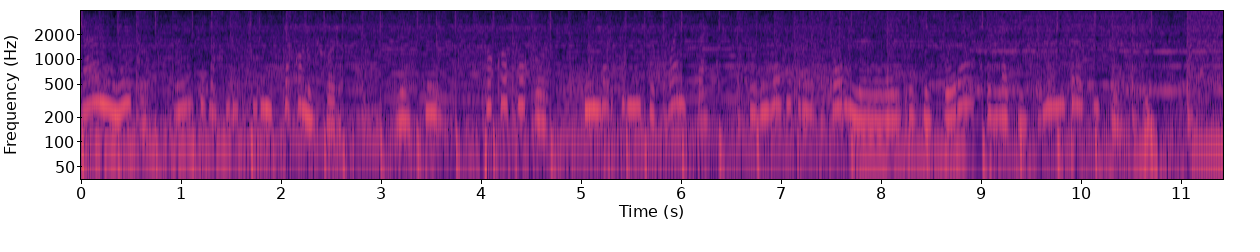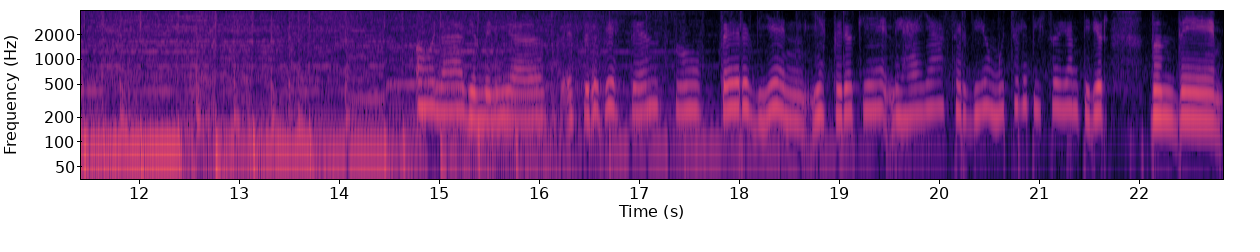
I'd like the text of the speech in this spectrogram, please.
cada minuto, puedes elegir estar un poco mejor. Y así, poco a poco, sin darte mucho cuenta, tu vida se transforma de dentro hacia afuera en la que siempre quisiste. Hola, bienvenidas. Espero que estén súper bien y espero que les haya servido mucho el episodio anterior donde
